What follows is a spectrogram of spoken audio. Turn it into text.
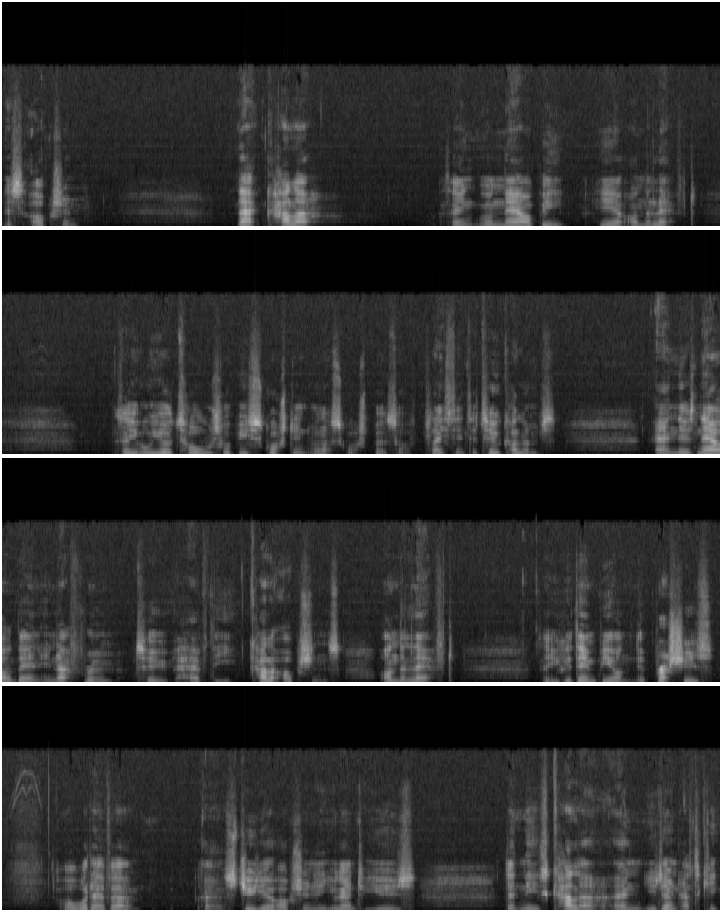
this option, that colour thing will now be here on the left so all your tools will be squashed in, well not squashed, but sort of placed into two columns and there's now then enough room to have the color options on the left. So you could then be on the brushes or whatever uh, studio option that you're going to use that needs color and you don't have to keep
